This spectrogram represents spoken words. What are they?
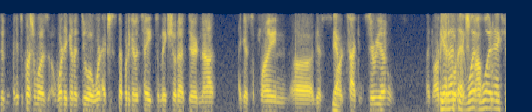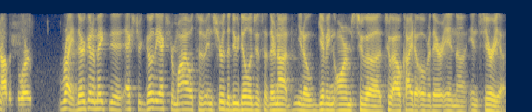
the, I guess the question was, what are they going to do, or what extra step are they going to take to make sure that they're not, I guess, supplying, uh, I guess, yeah. or attacking Syria? Like, are they yeah, going to go the extra what, mile what extra? Right, they're going to make the extra go the extra mile to ensure the due diligence that they're not, you know, giving arms to uh to Al Qaeda over there in uh, in Syria.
